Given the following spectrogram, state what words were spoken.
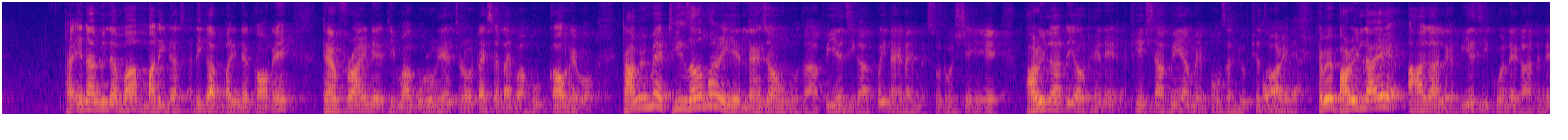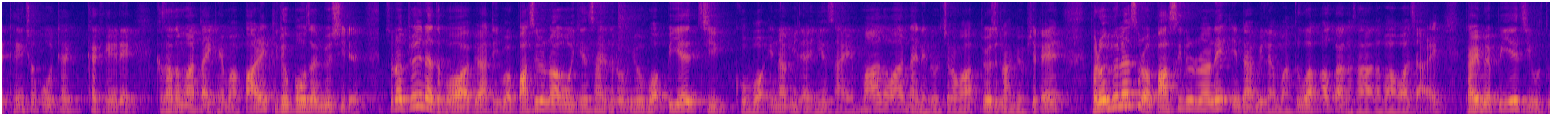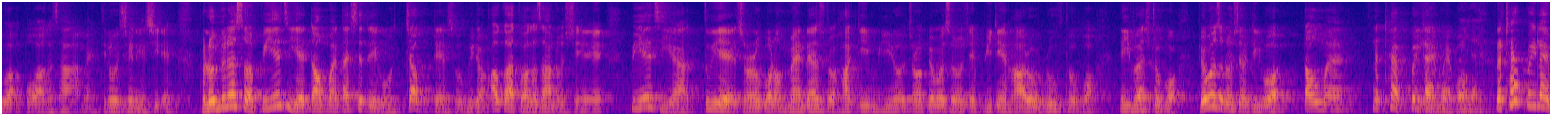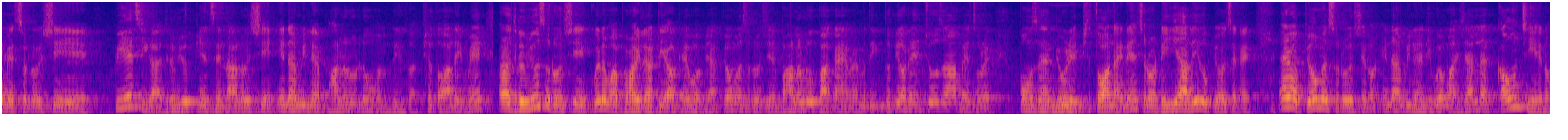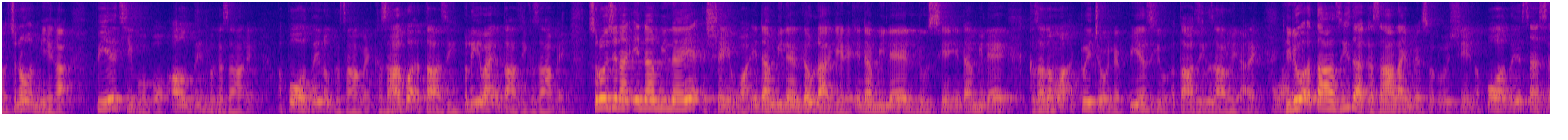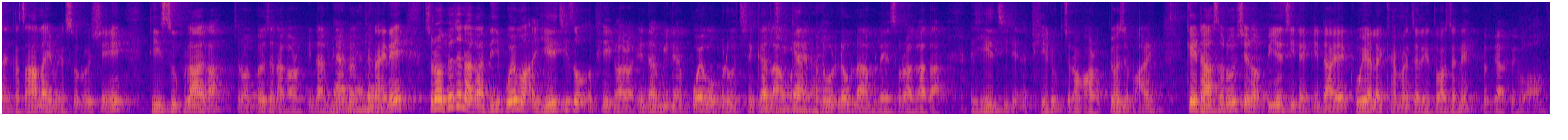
ဒါအင်တာမီလန်မှာမာတီနက်အဓိကမာတီနက်ကောင်းတယ် ဒန်ဖရိုင်းနဲ့ဒီမာကိုတို့ရဲ့ကျွန်တော်တိုက်ဆက်လိုက်ပါဟုကောင်းတယ်ပေါ့ဒါပေမဲ့ဒီကစားသမားတွေရဲ့လမ်းကြောင်းကိုသာ PSG ကပိတ်နိုင်လိုက်မယ်ဆိုလို့ရှိရင်ဘာရီလာတယောက်တည်းနဲ့အပြေရှာပေးရမယ်ပုံစံမျိုးဖြစ်သွားတယ်ဒါပေမဲ့ဘာရီလာရဲ့အားကလည်း PSG ကွင်းတွေကနည်းနည်းထိန်းချုပ်ဖို့ခက်ခဲတဲ့ကစားသမားတိုက်ထဲမှာပါတယ်ဒီလိုပုံစံမျိုးရှိတယ်ကျွန်တော်ပြောနေတဲ့သဘောကဗျာဒီပေါ့ဘာစီလိုနာကိုရင်ဆိုင်သလိုမျိုးပေါ့ PSG ကိုပေါ့အင်တာမီလန်ရင်ဆိုင်မှားသွားနိုင်တယ်လို့ကျွန်တော်ကပြောချင်တာမျိုးဖြစ်တယ်ဘယ်လိုမျိုးလဲဆိုတော့ဘာစီလိုနာနဲ့အင်တာမီလန်မှာ तू ကအောက်ကကစားသဘာဝကြတယ်ဒါပေမဲ့ PSG ကို तू ကအပေါ်ကကစားရမယ်ဒီလိုအခြေအနေရှိတယ်ဘယ်လိုမျိုးလဲဆိုတော့ PSG ရဲ့တောင်ပန်တိုက်စစ်တွေကိုကြောက်တယ်ဆိုပြီးတော့အောက်ကသွားကစားလို့ရှိရင် PSG ကသူ့ရဲ့ကျွန်တော်တို့ပေါ့နော် Mendes တို့ Hakimi တို့ကျွန်တော်ပြောမှဆိုလို့ရှိရင် Beaten Har တို့ Roof တို့ပေါ့ Neves တို့ပေါ့ပြောမှဆိုလို့ရှိရင်ဒီပေါ့တောင်ပန် နှစ်ထပ်ပိတ်လိုက်မယ်ပေါ့နှစ်ထပ်ပိတ်လိုက်မယ်ဆိုလို့ရှိရင် PSG ကဒီလိုမျိုးပြင်ဆင်လာလို့ရှိရင် Inter Milan ဘာလို့လို့လုံးဝမသိဘူးဆိုတာဖြစ်သွားလိမ့်မယ်အဲ့တော့ဒီလိုမျိုးဆိုလို့ရှိရင်ကွင်းထဲမှာ Broiler တယောက်တည်းပေါ့ဗျာပြောမှဆိုလို့ရှိရင်ဘာလို့လို့ဘာကန်ရမှမသိဘူးသူတယောက်တည်းစူးစမ်းမယ်ဆိုတော့ပုံစံမျိုးတွေဖြစ်သွားနိုင်တယ်ကျွန်တော်ဒီအရာလေးကိုပြောချင်တယ်အဲ့တော့ပြောမှဆိုလို့ရှိရင်တော့ Inter Milan ဒီဘက်မှာရက်လက်ကောင်းချင်ရင်တော့ကျွန်တော်အမြင်က PSG ကိုပေါ့အောက်သိမ်းမကစားနဲ့အပေါ်သိမ်းလို့ကစားမယ်ကစားကွက်အသာစီး play ပိုင်းအသာစီးကစားမယ်ဆိုလို့ရှိရင် Inter Milan ရဲ့အရှိန်ဝါ Inter Milan လောက်လာခဲ့တယ် Inter Milan ရဲ့ Lucien Inter Milan ရဲ့ကစားသမားအတွေ့အကြုံနဲ့ PSG ကိုအသာစီးကစားလို့ရတယ်ဒီလိုအသာစီးသာကစားလိုက်မယ်ဆိုလို့ရှိရင်အပေါ်သိမ်းဆန်ဆန်ကစားလိုက်မယ်ဆိုလို့ရှိရင်ဒီစူဖလာကကျွန်တော်ပြောချင်တာကတော့ Inter Milan အတွက်ဖြစ်နိုင်တယ်ကျွန်တော်ပြောချင်တာကဒီပွဲမှာအရေးကြီးဆုံးအဖြေကတော့ Inter Milan ပွဲကိုဘယ်လိုချင်းကပ်လာမလဲဘယ်လိုလှုပ်လာမလဲဆိုတာကသာအရေးကြီးတဲ့အဖြေလို့ကျွန်တော်ကတော့ပြောချင်ပါတယ်ကဲဒါဆိုလို့ရှိရင်တော့ PSG နဲ့ Inter ရဲ့ဂိုးရလက်ခံမှန်းချက်တွေသွားချင်တယ်ပြပြပေးပါအောင်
